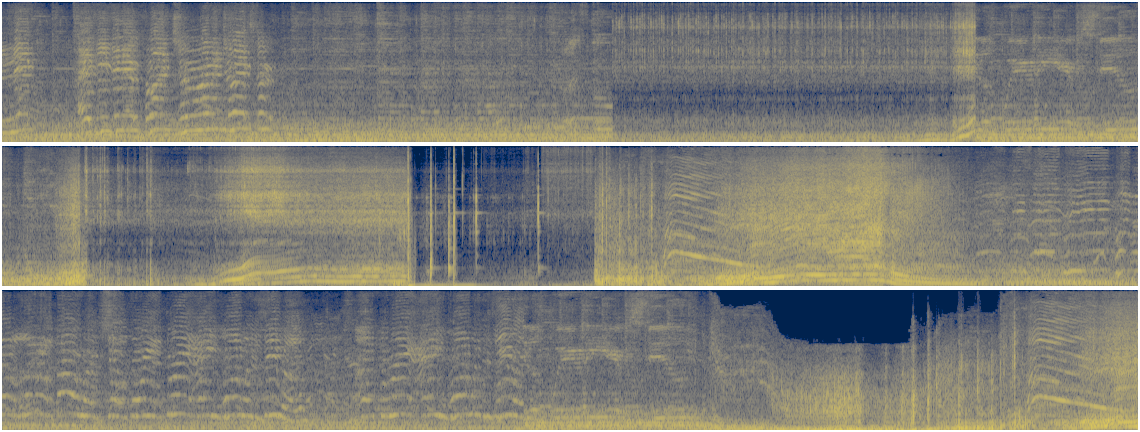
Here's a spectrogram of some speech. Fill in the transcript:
Nick as he's in there front, Jerome Drexler. Where the air is still, you can hear zero on three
